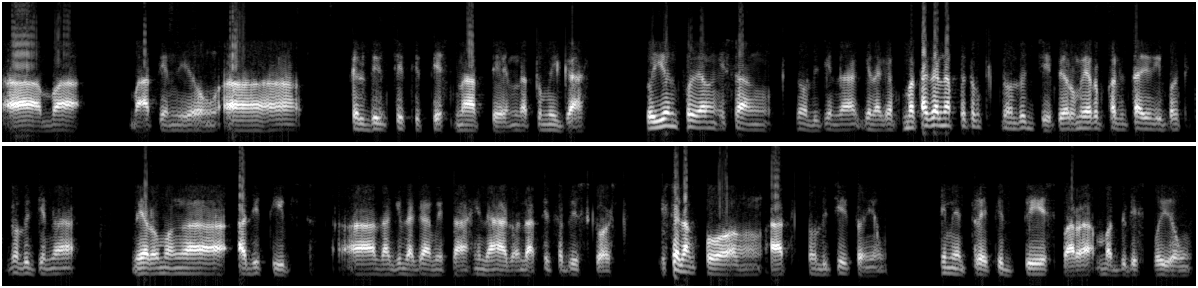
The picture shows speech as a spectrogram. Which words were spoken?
ah, ma maatin yung uh, field density test natin na tumigas. So yun po yung isang technology na ginagamit. Matagal na po itong technology pero meron pa rin tayong ibang technology na merong mga additives ah, na ginagamit na hinahalo natin sa discourse. Isa lang po ang uh, technology ito, yung cement-rated piece para mabilis po yung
